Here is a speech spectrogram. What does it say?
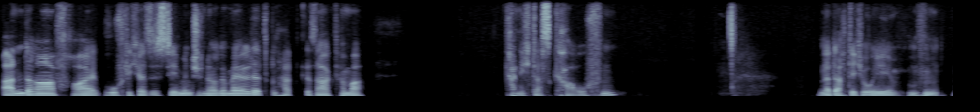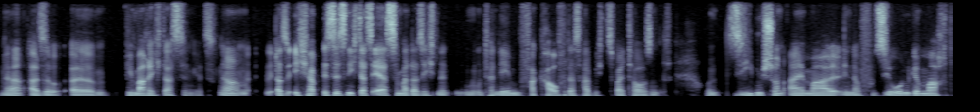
anderer freiberuflicher Systemingenieur gemeldet und hat gesagt, hör mal, kann ich das kaufen? Und da dachte ich, oh je, ne, also ähm, wie mache ich das denn jetzt? Ne? Also ich habe, es ist nicht das erste Mal, dass ich ein Unternehmen verkaufe, das habe ich 2007 schon einmal in der Fusion gemacht.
